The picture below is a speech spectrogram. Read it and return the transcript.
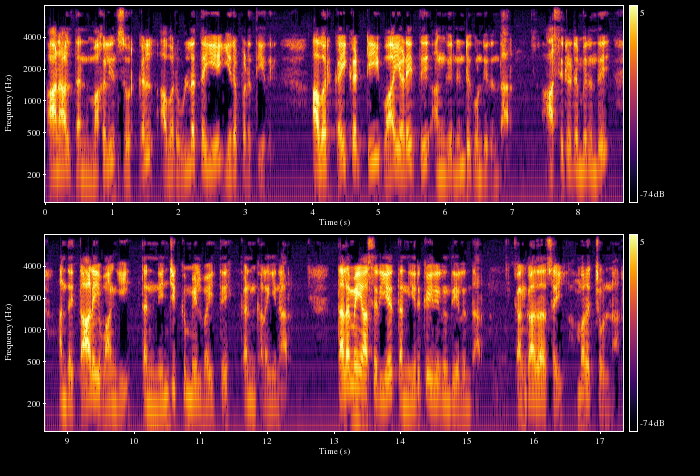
ஆனால் தன் மகளின் சொற்கள் அவர் உள்ளத்தையே ஈரப்படுத்தியது. அவர் கை கட்டி வாயடைத்து அங்கு நின்று கொண்டிருந்தார். ஆசிரியரிடமிருந்து அந்த தாளை வாங்கி தன் நெஞ்சுக்கு மேல் வைத்து கண் கலங்கினார். தலைமை ஆசிரியர் தன் இருக்கையிலிருந்து எழுந்தார். கங்காதாசை அமரச் சொன்னார்.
